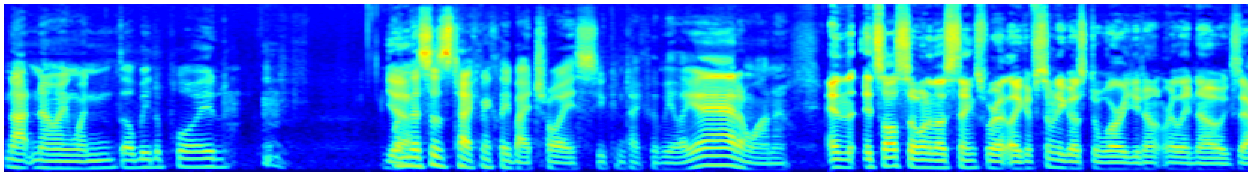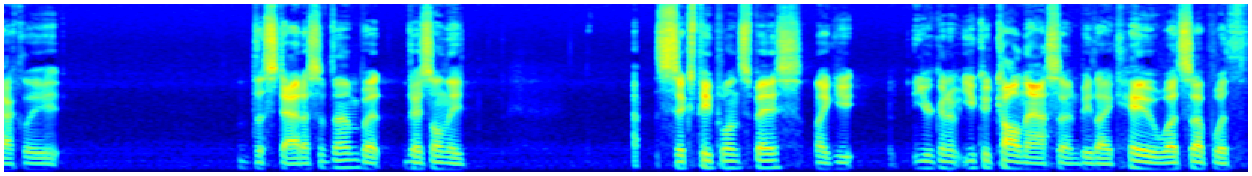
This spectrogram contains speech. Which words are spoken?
not knowing when they'll be deployed. Yeah. When this is technically by choice, you can technically be like, eh, I don't want to. and it's also one of those things where, like, if somebody goes to war, you don't really know exactly the status of them, but there's only six people in space. Like you, you're gonna, you could call NASA and be like, "Hey, what's up with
